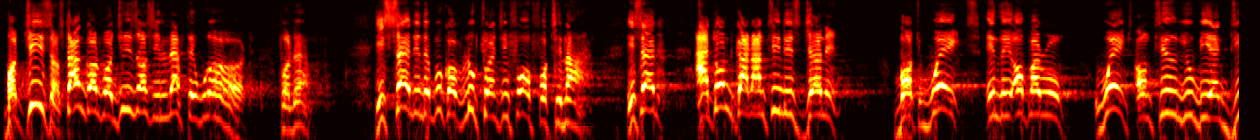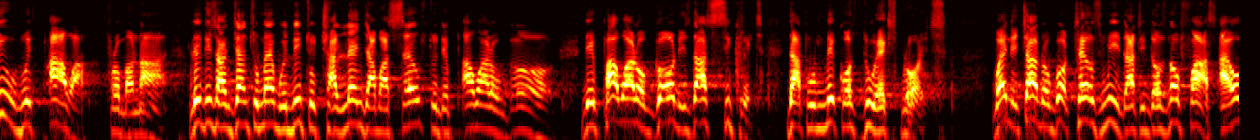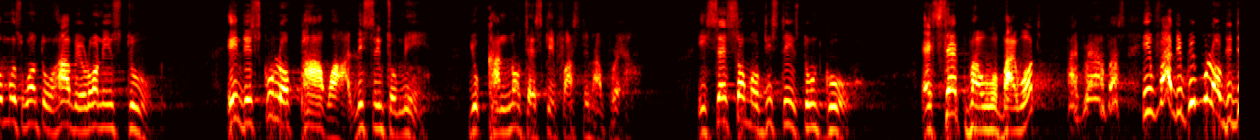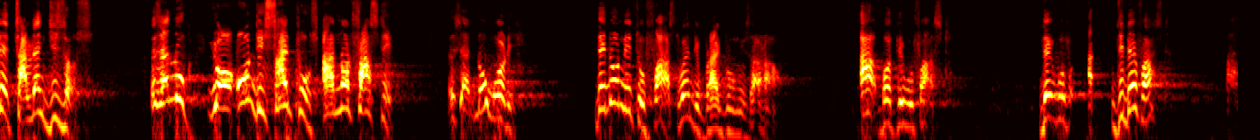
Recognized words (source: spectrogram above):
But Jesus, thank God for Jesus, He left a word for them. He said in the book of Luke 24 49, He said, I don't guarantee this journey, but wait in the upper room. Wait until you be endued with power from on high. Ladies and gentlemen, we need to challenge ourselves to the power of God. The power of God is that secret that will make us do exploits. When a child of God tells me that he does not fast, I almost want to have a running stool. In the school of power, listen to me, you cannot escape fasting and prayer. He says some of these things don't go, except by, by what? by prayer and fast. In fact, the people of the day challenged Jesus. They said, Look, your own disciples are not fasting. They said, Don't worry. They don't need to fast when the bridegroom is around. Ah, but they will fast. They will. Uh, did they fast? Ah.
